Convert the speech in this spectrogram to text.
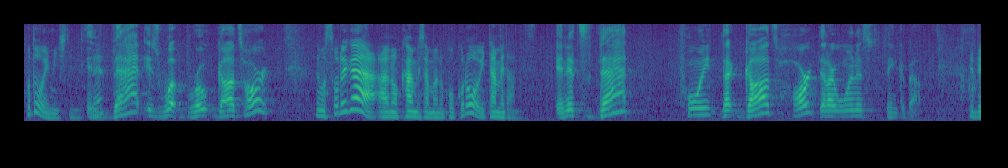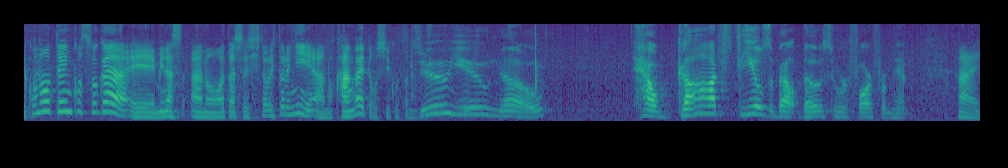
ことを意味しているんです And ね。that is what broke God's heart. でもそれがあの神様の心を痛めたんです。And it's that point, that God's heart that I want us to think about. でこの点こそが、えー皆さんあの私たち一人一人にあの考えてほしいことなんです。Do you know how God feels about those who are far from Him? はい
